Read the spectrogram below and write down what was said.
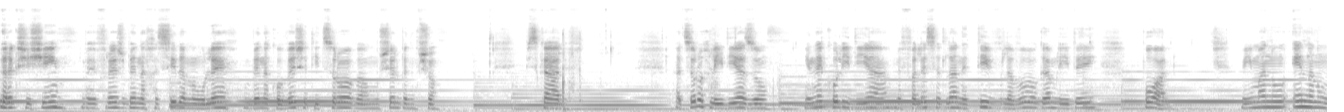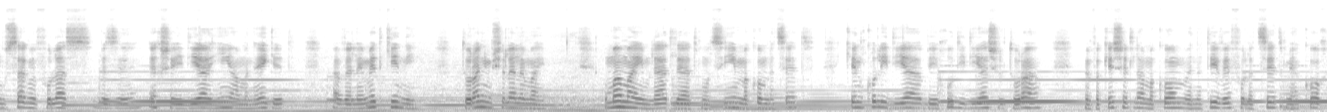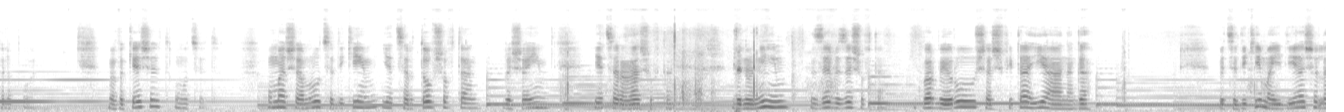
פרק שישי, בהפרש בין החסיד המעולה ובין הכובש את יצרו והמושל בנפשו. פסקה א' הצורך לידיעה זו, הנה כל ידיעה מפלסת לה נתיב לבוא גם לידי פועל. ואם אנו אין לנו מושג מפולס בזה, איך שהידיעה היא המנהגת, אבל אמת כן היא, תורה נמשלה למים. ומה מים לאט לאט מוציאים מקום לצאת? כן כל ידיעה, בייחוד ידיעה של תורה, מבקשת לה מקום ונתיב איפה לצאת מהכוח אל הפועל. מבקשת ומוצאת. ומה שאמרו צדיקים, יצר טוב שופטן, רשעים, יצר הרע שופטן. בינוניים, זה וזה שופטן. כבר ביארו שהשפיטה היא ההנהגה. בצדיקים הידיעה של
